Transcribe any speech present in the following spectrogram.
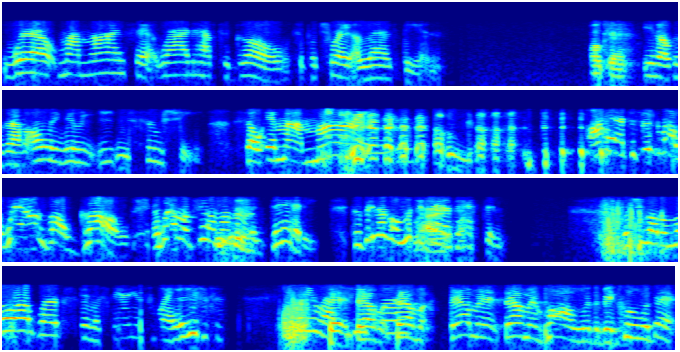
where my mindset, where I'd have to go to portray a lesbian. Okay. You know, because I've only really eaten sushi. So in my mind, oh God. I had to think about where I'm gonna go and where I'm gonna tell my mom and daddy, because they're not gonna look at Right. that as acting. But you know, the Lord works in mysterious ways. Thelma, Latifah, Thelma, Thelma, and- Thelma and Paul would have been cool with that.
